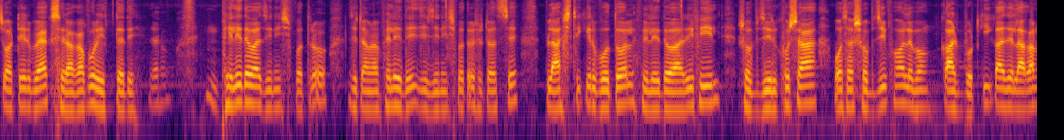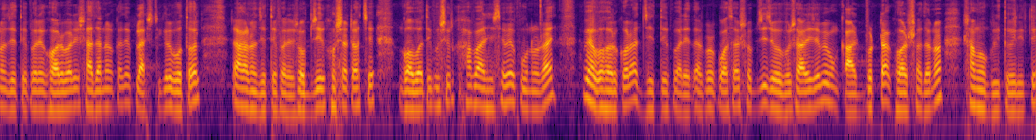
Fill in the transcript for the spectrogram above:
চটের ব্যাগ, সেরা কাপড় ইত্যাদি। ফেলে দেওয়া জিনিসপত্র, যেটা আমরা ফেলে দিই, যে জিনিসপত্র সেটা হচ্ছে প্লাস্টিকের বোতল, ফেলে দেওয়া রিফিল, সবজির খোসা, পচা সবজি ফল এবং কার্ডবোর্ড। কী কাজে লাগানো যেতে পারে? ঘরবাড়ি সাজানোর কাজে প্লাস্টিকের বোতল লাগানো যেতে পারে। সবজির খোসাটা হচ্ছে গবাদি পশুর খাবার হিসেবে পুনরায় ব্যবহার করা যেতে পারে। তারপর পচা সবজি, জৈব সার হিসেবে এবং কার্ডবোর্ডটা ঘর সাজানোর সামগ্রী তৈরিতে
